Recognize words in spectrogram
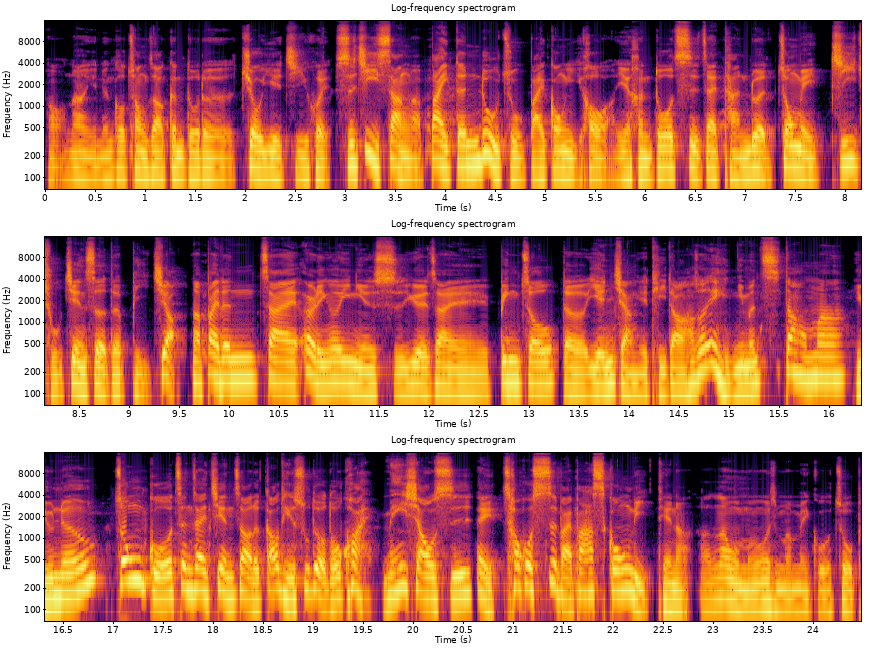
哦，那也能够创造更多的就业机会。实际上啊，拜登入主白宫以后啊，也很多次在谈论。中美基础建设的比较，那拜登在二零二一年十月在宾州的演讲也提到，他说：“哎，你们知道吗？You know，中国正在建造的高铁速度有多快？每小时哎超过四百八十公里！天哪！啊，那我们为什么美国做不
